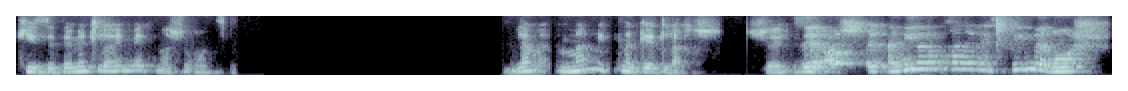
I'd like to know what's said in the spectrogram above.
כי זה באמת לא אמת מה שהוא רוצה. למה, מה מתנגד לך? זה או ש... אני לא מוכנה להסכים מראש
